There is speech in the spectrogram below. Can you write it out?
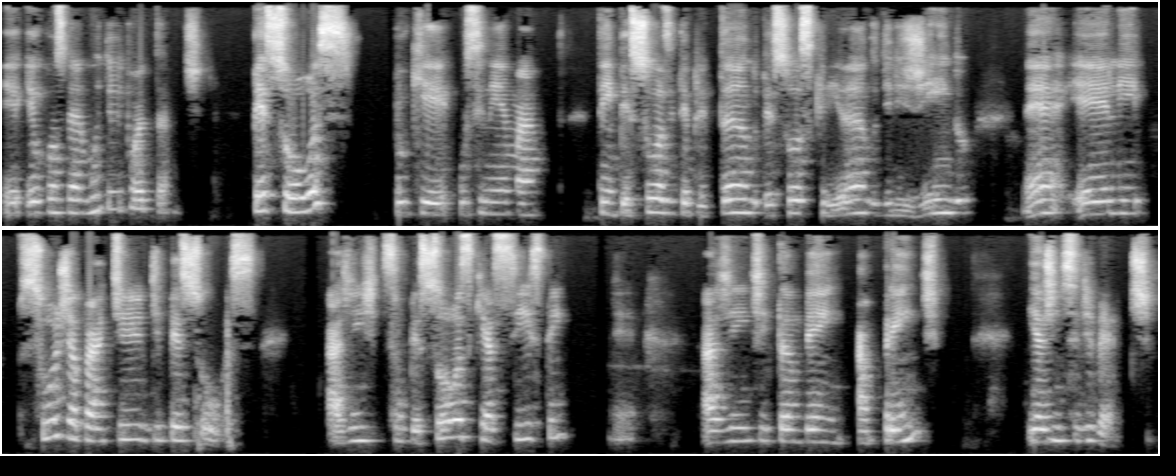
eu considero muito importante. Pessoas, porque o cinema tem pessoas interpretando, pessoas criando, dirigindo, né? Ele surge a partir de pessoas. A gente são pessoas que assistem, né? a gente também aprende e a gente se diverte.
